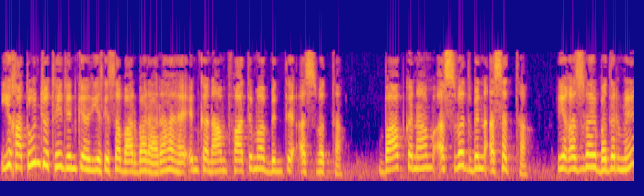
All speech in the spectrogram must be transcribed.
یہ خاتون جو تھے جن کے یہ قصہ بار بار آ رہا ہے، ان کا نام فاطمہ بنت اسود تھا۔ باپ کا نام اسود بن اسد تھا۔ یہ غزوہ بدر میں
